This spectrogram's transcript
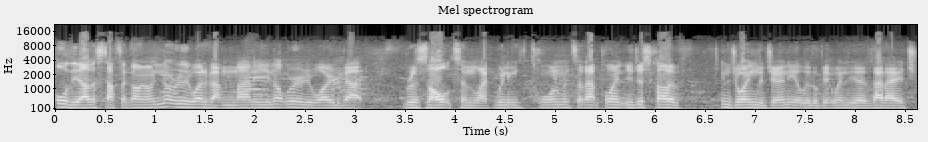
all the other stuff that's going on. You're not really worried about money. You're not really worried about results and like winning tournaments at that point. You're just kind of enjoying the journey a little bit when you're that age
